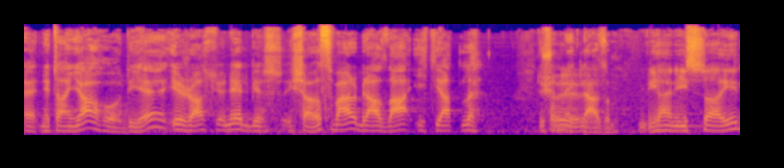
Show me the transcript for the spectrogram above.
e, Netanyahu diye irrasyonel bir şahıs var. Biraz daha ihtiyatlı düşünmek Tabii, lazım. Yani İsrail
